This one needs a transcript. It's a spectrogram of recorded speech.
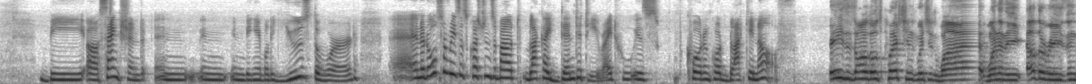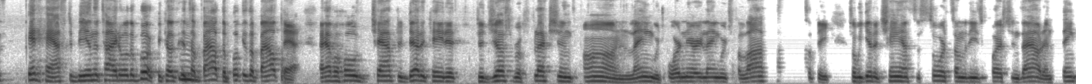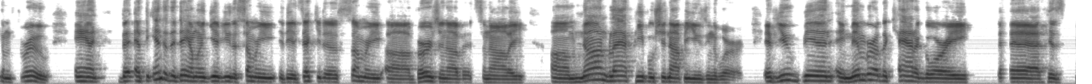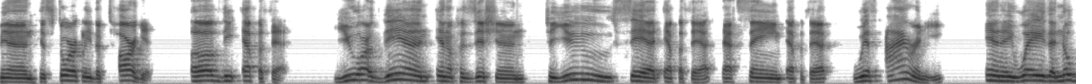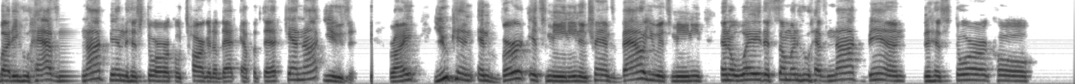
be uh, sanctioned in, in, in being able to use the word. And it also raises questions about black identity, right? Who is quote unquote black enough? Raises all those questions, which is why one of the other reasons it has to be in the title of the book because it's mm. about the book is about that. I have a whole chapter dedicated to just reflections on language, ordinary language philosophy. So we get a chance to sort some of these questions out and think them through. And the, at the end of the day, I'm going to give you the summary, the executive summary uh, version of it, Sonali. Um, non-black people should not be using the word. If you've been a member of the category that has been historically the target of the epithet, you are then in a position to use said epithet, that same epithet, with irony in a way that nobody who has not been the historical target of that epithet cannot use it, right? You can invert its meaning and transvalue its meaning in a way that someone who has not been the historical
